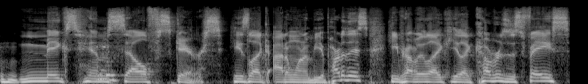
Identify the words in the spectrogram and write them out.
Mm-hmm. makes himself scarce. He's like, I don't want to be a part of this. He probably like he like covers his face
